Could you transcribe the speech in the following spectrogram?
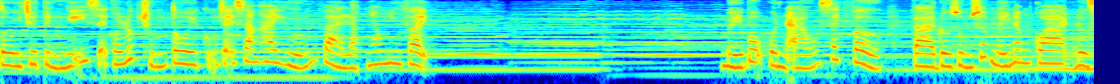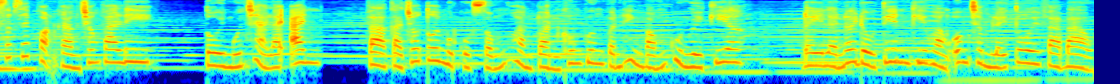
Tôi chưa từng nghĩ sẽ có lúc chúng tôi cũng rẽ sang hai hướng và lạc nhau như vậy. Mấy bộ quần áo, sách vở và đồ dùng suốt mấy năm qua được sắp xếp gọn gàng trong vali. Tôi muốn trả lại anh và cả cho tôi một cuộc sống hoàn toàn không vương vấn hình bóng của người kia. Đây là nơi đầu tiên khi Hoàng ôm chầm lấy tôi và bảo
